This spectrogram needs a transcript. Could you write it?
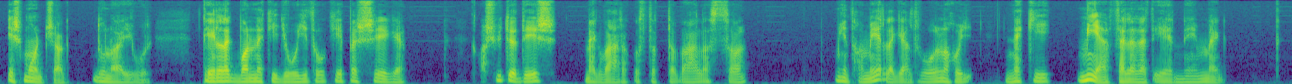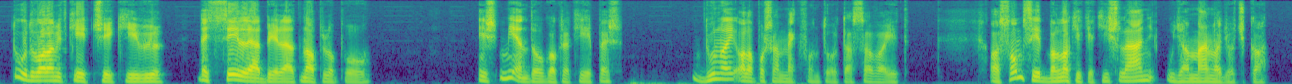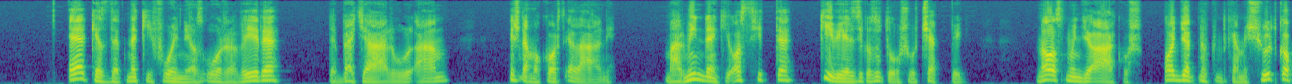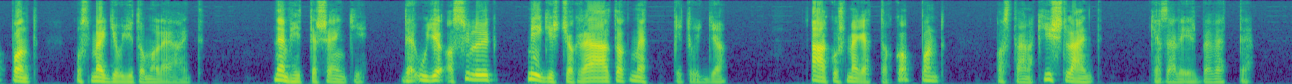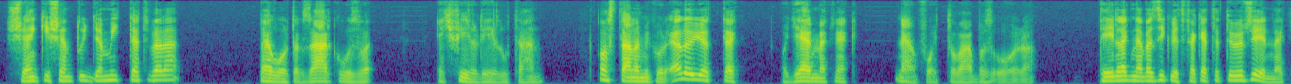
És mondd csak, Dunai úr, tényleg van neki gyógyító képessége? A sütödés megvárakoztatta válaszszal, mintha mérlegelt volna, hogy neki milyen felelet érném meg. Tud valamit kétségkívül, de egy széllel bélelt naplopó. És milyen dolgokra képes? Dunai alaposan megfontolta a szavait. A szomszédban lakik egy kislány, ugyan már nagyocska. Elkezdett neki folyni az orra vére, de betyárul ám, és nem akart elállni. Már mindenki azt hitte, kivérzik az utolsó cseppig. Na azt mondja Ákos, adjatok nekem egy sült kappant, azt meggyógyítom a leányt. Nem hitte senki, de ugye a szülők mégiscsak ráálltak, mert ki tudja. Ákos megette a kappant, aztán a kislányt kezelésbe vette. Senki sem tudja, mit tett vele. Be voltak zárkózva egy fél délután. Aztán, amikor előjöttek, a gyermeknek nem folyt tovább az óra. Tényleg nevezik őt fekete törzsének?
